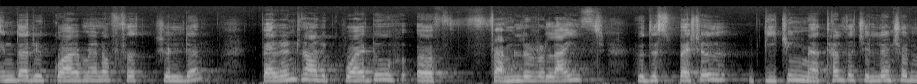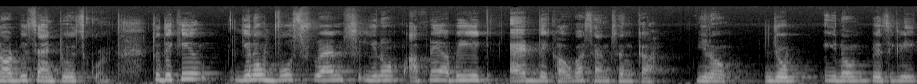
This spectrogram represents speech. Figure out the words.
in the requirement of such children parents are required to familiarized with special teaching teaching the the should not be be to school तो देखिए यू नो वो स्टूडेंट्स यू नो आपने अभी एक ऐड देखा होगा सैमसंग का यू you नो know, जो you know basically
